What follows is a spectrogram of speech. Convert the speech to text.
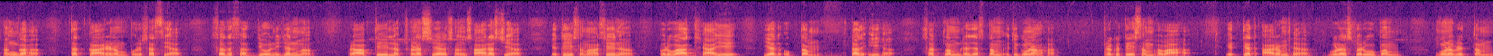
संगः तत्कारणं पुरुषस्य सदसद्यो निजन्म प्राप्तिलक्षणस्य संसारस्य इति समासेन पूर्वाध्याये यद उक्तम तद इह सत्वं रजस्तम इति गुणाः। प्रकृति संभवाः इत्यत आरभ्य गुणस्वरूपं, गुणवृत्तं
